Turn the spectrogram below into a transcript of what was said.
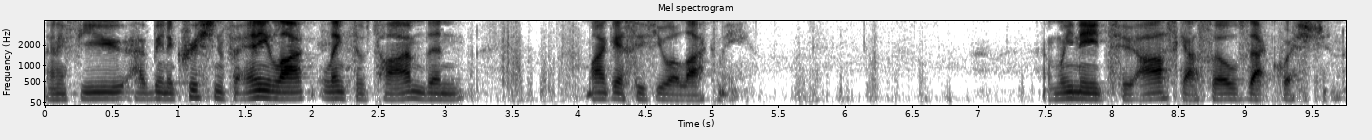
And if you have been a Christian for any length of time, then my guess is you are like me. And we need to ask ourselves that question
